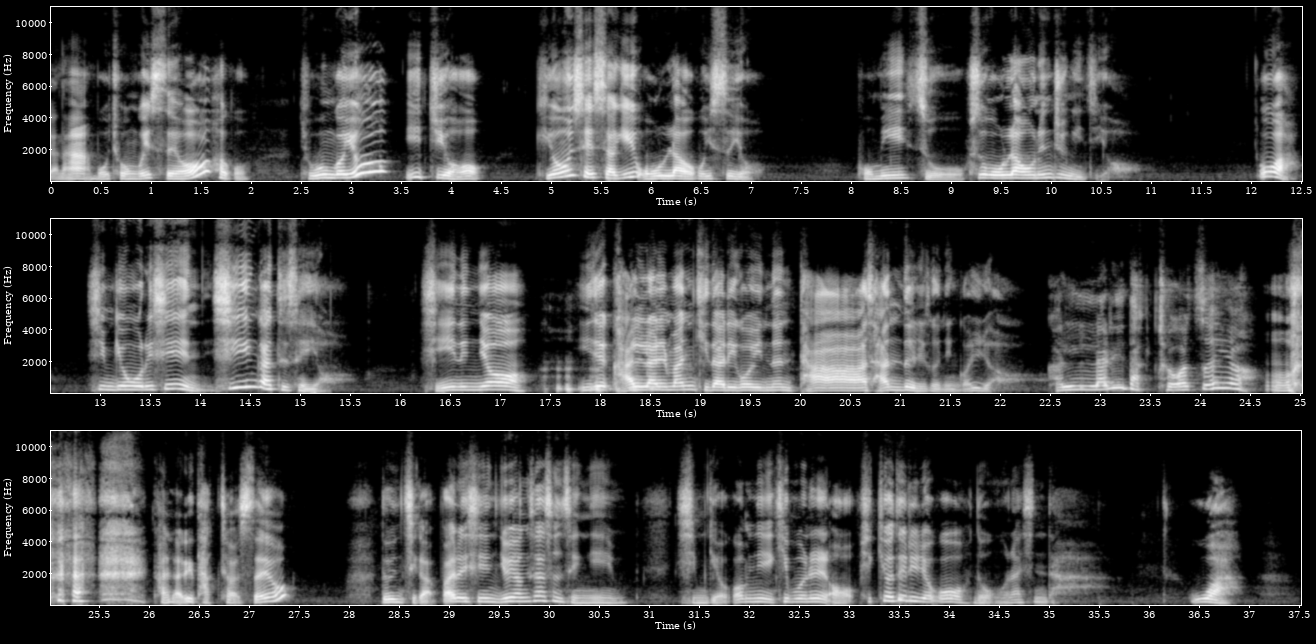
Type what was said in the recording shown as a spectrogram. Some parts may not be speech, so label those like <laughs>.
잖아. 뭐 좋은 거 있어요? 하고 좋은 거요? 있지요. 귀여운 새싹이 올라오고 있어요. 봄이 쑥쑥 올라오는 중이지요. 우와, 심경 어르신 시인 같으세요. 시인은요, 이제 갈 날만 기다리고 있는 다산 늙은인걸요. 갈 날이 닥쳐왔어요. 어, <laughs> 갈 날이 닥쳐왔어요? 눈치가 빠르신 요양사 선생님, 심기억 엄니 기분을 업 시켜드리려고 농을 하신다. 우와,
